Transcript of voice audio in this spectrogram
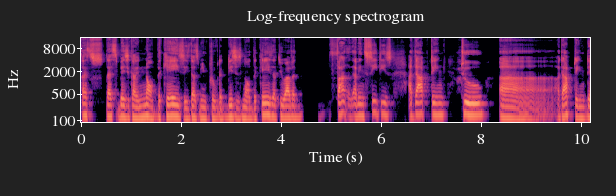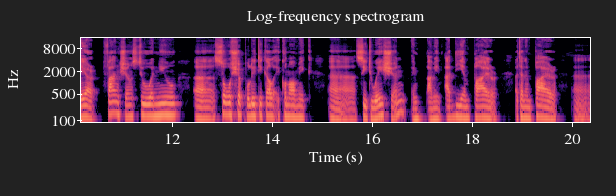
That's that's basically not the case. It has been proved that this is not the case. That you have a, I mean, cities adapting to uh, adapting their functions to a new uh, social, political, economic uh, situation. I mean, at the empire, at an empire uh,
